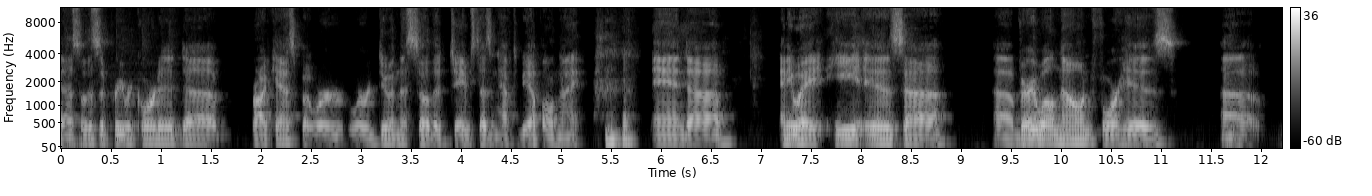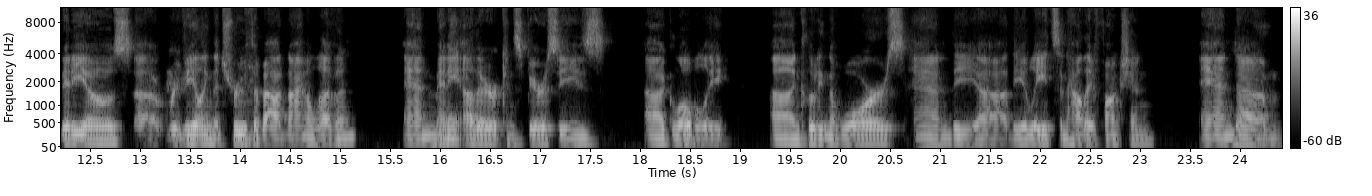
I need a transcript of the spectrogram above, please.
uh, so this is a pre-recorded uh, broadcast, but we're we're doing this so that James doesn't have to be up all night. and uh, anyway, he is uh, very well known for his videos revealing the truth about 9/11 and many other conspiracies uh, globally, uh, including the wars and the uh, the elites and how they function. And um,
